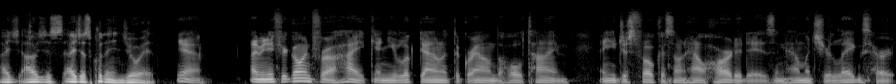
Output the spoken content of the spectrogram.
I, I was just I just couldn't enjoy it. yeah. I mean, if you're going for a hike and you look down at the ground the whole time and you just focus on how hard it is and how much your legs hurt,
